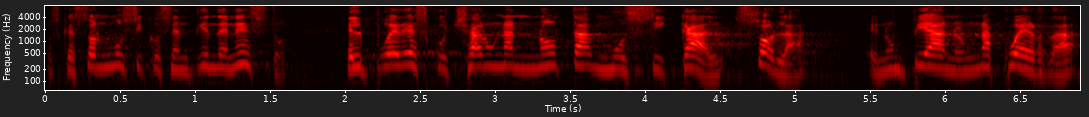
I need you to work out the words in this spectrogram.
Los que son músicos entienden esto. Él puede escuchar una nota musical sola en un piano, en una cuerda,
